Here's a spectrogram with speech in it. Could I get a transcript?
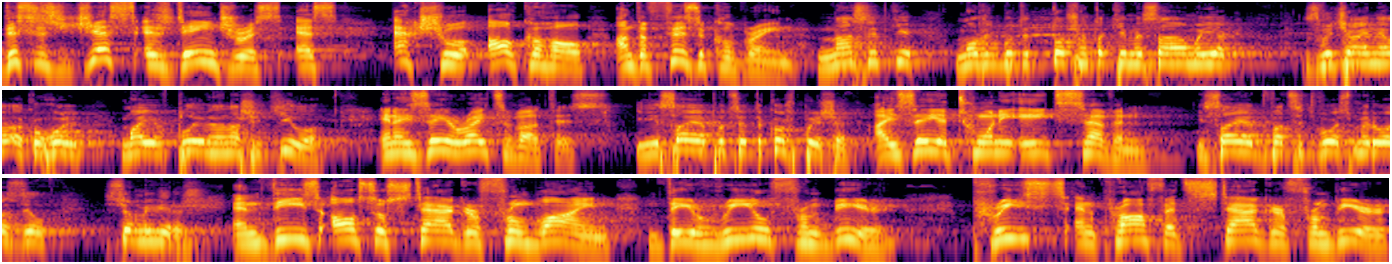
This is just as dangerous as actual alcohol on the physical brain. наслідки можуть бути точно такими самими, як звичайний алкоголь має вплив на наше тіло. And Isaiah writes about this. І Ісая про це також пише. Isaiah 28 7. Ісая 28 розділ, 7 вірш. And these also stagger from wine, they reel from beer. Priests and prophets stagger from beer.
